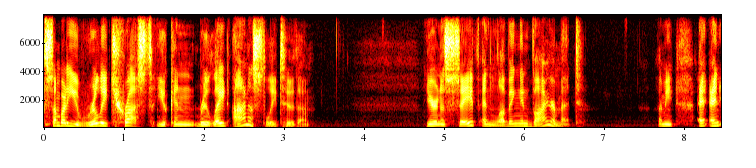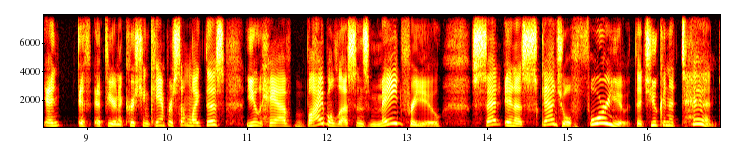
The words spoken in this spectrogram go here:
somebody you really trust, you can relate honestly to them. You're in a safe and loving environment. I mean, and, and if, if you're in a Christian camp or something like this, you have Bible lessons made for you, set in a schedule for you that you can attend.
